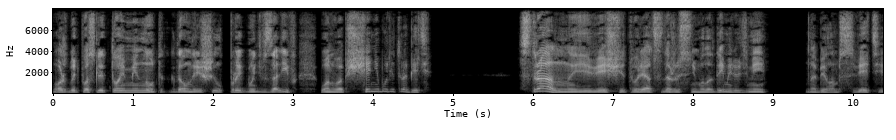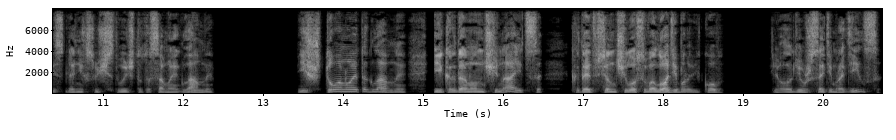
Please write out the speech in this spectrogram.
Может быть, после той минуты, когда он решил прыгнуть в залив, он вообще не будет робеть. Странные вещи творятся даже с немолодыми людьми на белом свете, если для них существует что-то самое главное. И что оно это главное? И когда оно начинается, когда это все началось у Володи Боровикова? Или Володя уже с этим родился?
